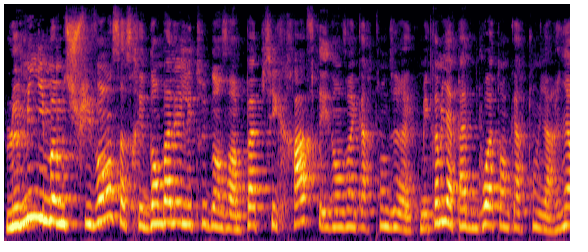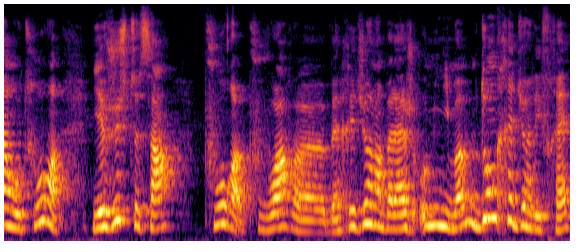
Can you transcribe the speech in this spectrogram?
le minimum suivant, ça serait d'emballer les trucs dans un papier craft et dans un carton direct. Mais comme il n'y a pas de boîte en carton, il n'y a rien autour, il y a juste ça pour pouvoir euh, ben, réduire l'emballage au minimum, donc réduire les frais,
